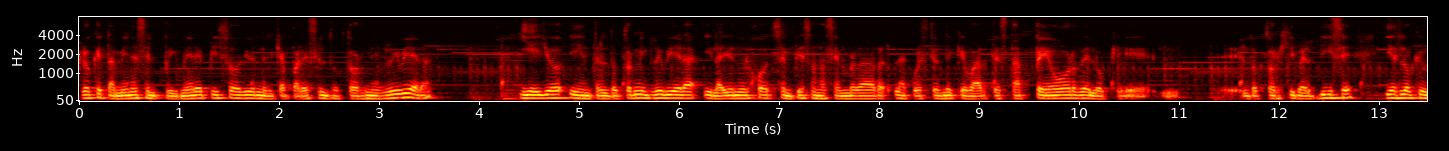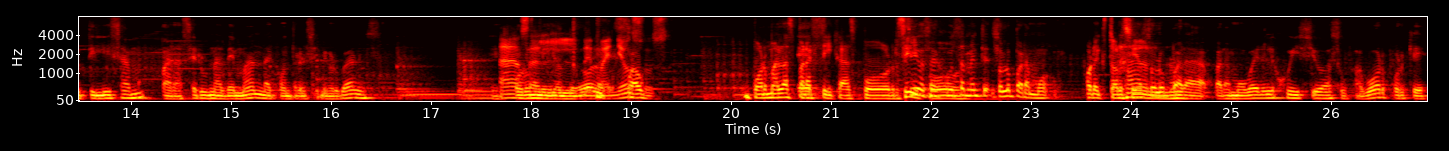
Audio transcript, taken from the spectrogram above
creo que también es el primer episodio en el que aparece el doctor Nick Riviera. Y ello, y entre el doctor Nick Riviera y Lionel Hutz empiezan a sembrar la cuestión de que Bart está peor de lo que el, doctor Hibbert dice, y es lo que utilizan para hacer una demanda contra el señor Burns. eh, Ah, por o sea, un millón el de dólares. mañosos. Por malas Es- prácticas, por. Sí, o sea, justamente solo para, Por extorsión. Ajá, solo ¿no? para, para mover el juicio a su favor, porque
